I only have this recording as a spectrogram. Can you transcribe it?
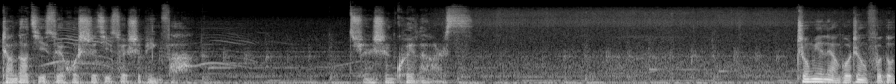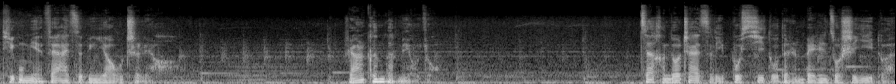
长到几岁或十几岁时病发，全身溃烂而死。中缅两国政府都提供免费艾滋病药物治疗，然而根本没有用。在很多寨子里，不吸毒的人被认作是异端，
